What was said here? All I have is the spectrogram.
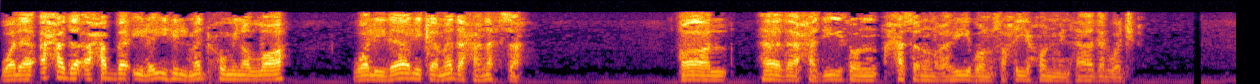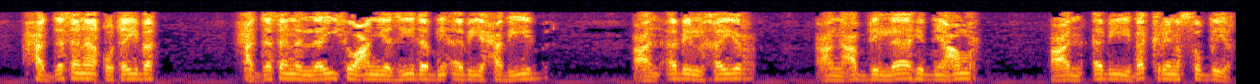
ولا أحد أحب إليه المدح من الله ولذلك مدح نفسه. قال هذا حديث حسن غريب صحيح من هذا الوجه. حدثنا قتيبة حدثنا الليث عن يزيد بن أبي حبيب عن أبي الخير عن عبد الله بن عمرو عن أبي بكر الصديق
